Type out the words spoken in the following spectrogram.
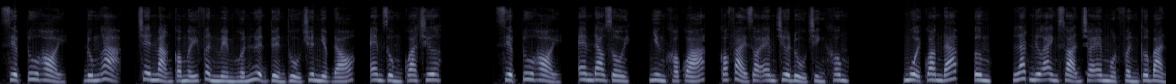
Diệp Tu hỏi, đúng ạ, à, trên mạng có mấy phần mềm huấn luyện tuyển thủ chuyên nghiệp đó, em dùng qua chưa? Diệp Tu hỏi, em đau rồi, nhưng khó quá, có phải do em chưa đủ trình không? Muội quang đáp, ừm, lát nữa anh soạn cho em một phần cơ bản,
